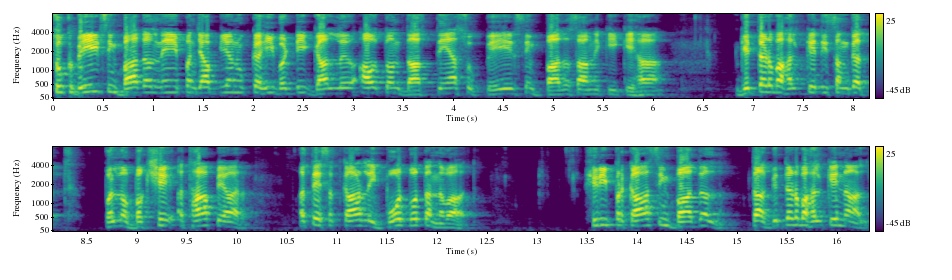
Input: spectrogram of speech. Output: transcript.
ਸੁਖਬੀਰ ਸਿੰਘ ਬਾਦਲ ਨੇ ਪੰਜਾਬੀਆਂ ਨੂੰ ਕਹੀ ਵੱਡੀ ਗੱਲ। ਆਓ ਤੁਹਾਨੂੰ ਦੱਸਦੇ ਹਾਂ, ਸੁਖਬੀਰ ਸਿੰਘ ਬਾਦਲ ਸਾਹਿਬ ਨੇ ਕੀ ਕਿਹਾ। ਗਿੱਦੜਵਾ ਹਲਕੇ ਦੀ ਸੰਗਤ ਵੱਲੋਂ ਬਖਸ਼ੇ ਅਥਾਹ ਪਿਆਰ ਅਤੇ ਸਤਿਕਾਰ ਲਈ ਬਹੁਤ-ਬਹੁਤ ਧੰਨਵਾਦ। ਸ਼੍ਰੀ ਪ੍ਰਕਾਸ਼ ਸਿੰਘ ਬਾਦਲ ਦਾ ਗਿੱਦੜਵਾ ਹਲਕੇ ਨਾਲ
